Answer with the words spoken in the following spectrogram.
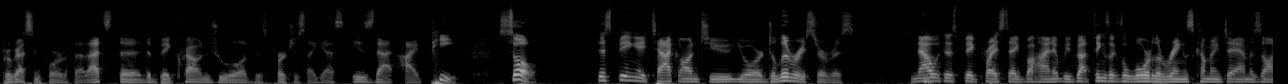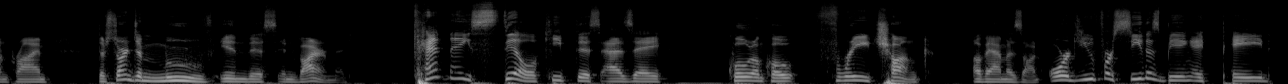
progressing forward with that. That's the the big crown jewel of this purchase, I guess, is that IP. So this being a tack on to your delivery service. Now with this big price tag behind it, we've got things like the Lord of the Rings coming to Amazon Prime. They're starting to move in this environment. Can't they still keep this as a quote unquote free chunk of Amazon? Or do you foresee this being a paid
